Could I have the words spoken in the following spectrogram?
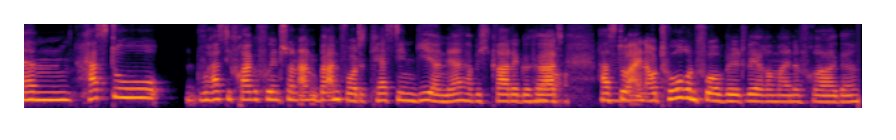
Ähm, hast du Du hast die Frage vorhin schon an, beantwortet, Kerstin Gier, ne? Habe ich gerade gehört. Ja. Hast du mhm. ein Autorenvorbild, wäre meine Frage.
